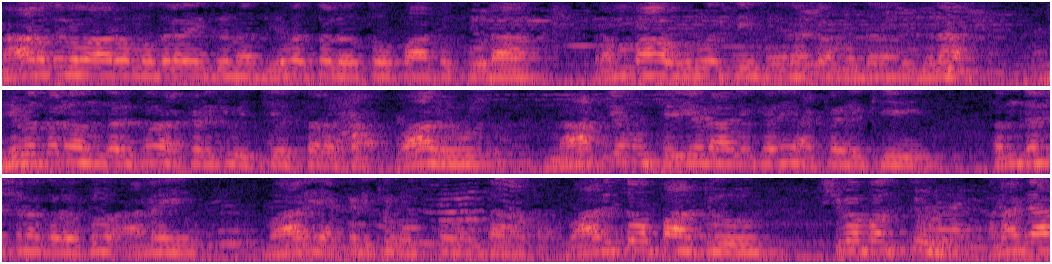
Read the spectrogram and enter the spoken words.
నారదుల వారు మొదలైన దేవతలతో పాటు కూడా బ్రహ్మ ఊర్వశి మేనక మొదలైన దేవతలు అందరికీ అక్కడికి విచ్చేస్తారట. వారు నాట్యము చేయడానికని అక్కడికి సందర్శన కొరకు అనై వారి అక్కడికి వస్తూ ఉంటారట. వారితో పాటు శివభక్తుడు అనగా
